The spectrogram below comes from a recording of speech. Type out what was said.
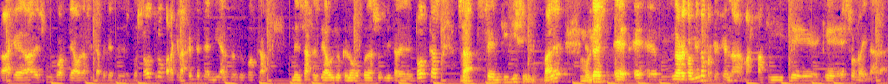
para que grabes un corte ahora si te apetece después otro, para que la gente te envíe al propio podcast mensajes de audio que luego puedas utilizar en el podcast, o sea, sencillísimo, ¿vale? Muy Entonces, eh, eh, eh, lo recomiendo porque es que nada, más fácil que, que eso no hay nada,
